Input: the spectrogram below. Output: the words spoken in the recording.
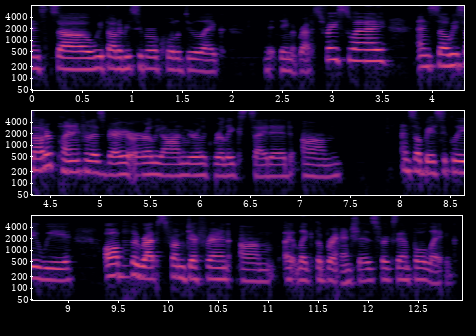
And so we thought it'd be super cool to do like name it Reps Raceway. And so we started planning for this very early on. We were like really excited. Um, and so basically we all the reps from different um, like the branches, for example, like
